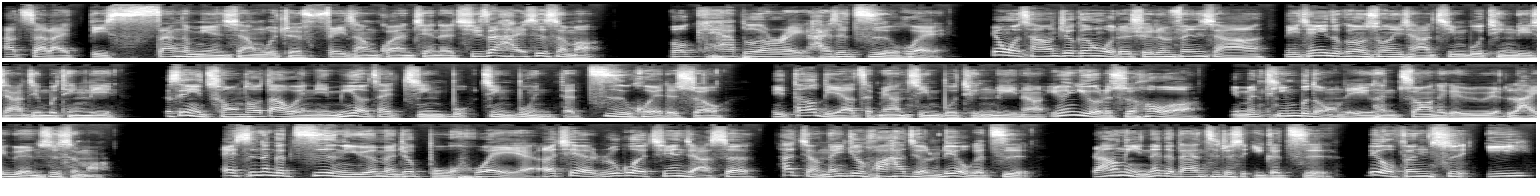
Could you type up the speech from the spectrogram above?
那再来第三个面向，我觉得非常关键的，其实还是什么 vocabulary，还是智慧。因为我常常就跟我的学生分享啊，你以前一直跟我说你想要进步听力，想要进步听力，可是你从头到尾你没有在进步进步你的智慧的时候。你到底要怎么样进步听力呢？因为有的时候哦，你们听不懂的一个很重要的一个来源是什么？哎，是那个字你原本就不会耶。而且如果今天假设他讲那句话，他只有六个字，然后你那个单词就是一个字，六分之一。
